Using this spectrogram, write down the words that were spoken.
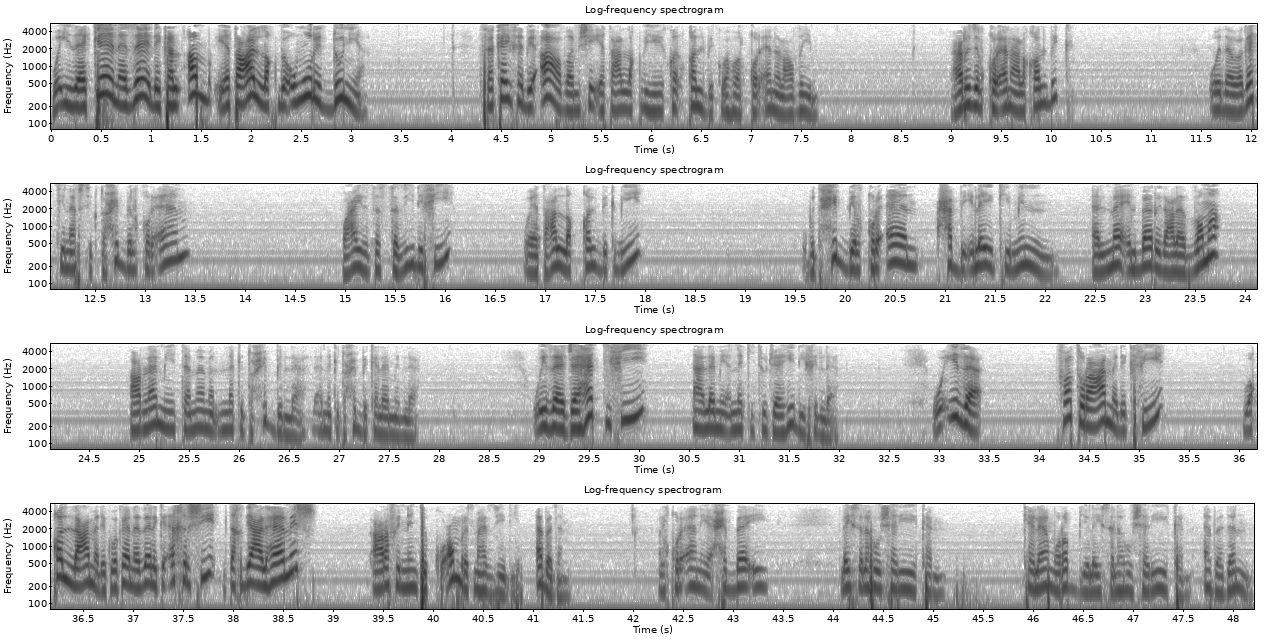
وإذا كان ذلك الأمر يتعلق بأمور الدنيا فكيف بأعظم شيء يتعلق به قلبك وهو القرآن العظيم؟ عرض القرآن على قلبك. وإذا وجدت نفسك تحب القرآن وعايزة تستزيد فيه ويتعلق قلبك به وبتحبي القرآن أحب إليك من الماء البارد على الظمأ أعلمي تماما أنك تحب الله لأنك تحب كلام الله. وإذا جاهدت فيه أعلمي أنك تجاهدي في الله. وإذا فتر عملك فيه وقل عملك وكان ذلك آخر شيء بتاخديه على الهامش اعرفي إن أنت عمرك ما هتزيدي ابدا. القرآن يا أحبائي ليس له شريكا كلام ربي ليس له شريكا ابدا.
